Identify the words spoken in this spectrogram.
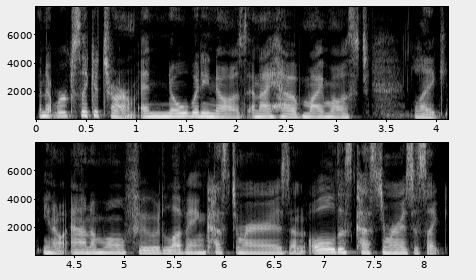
And it works like a charm, and nobody knows. And I have my most like you know animal food loving customers and oldest customers just like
